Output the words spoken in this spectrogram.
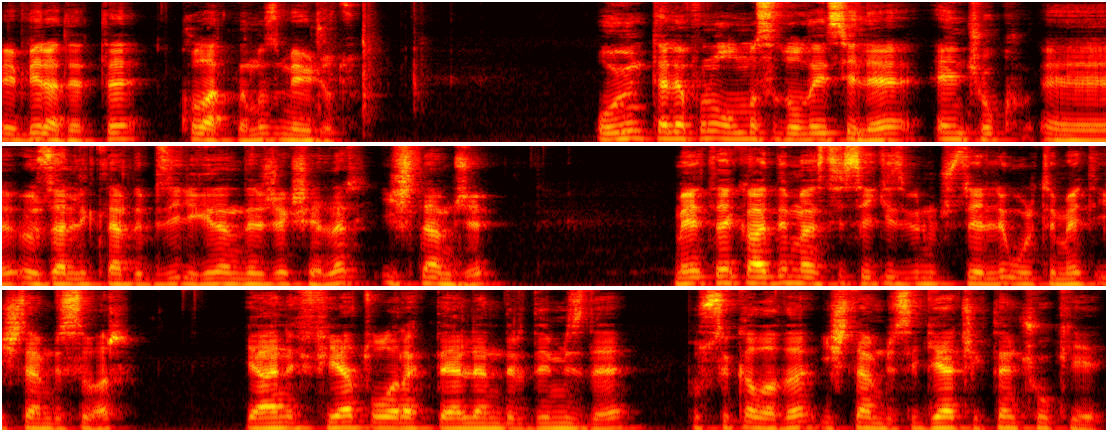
ve bir adet de kulaklığımız mevcut. Oyun telefonu olması dolayısıyla en çok e, özelliklerde bizi ilgilendirecek şeyler işlemci. MTK Dimensity 8350 Ultimate işlemcisi var. Yani fiyat olarak değerlendirdiğimizde bu skalada işlemcisi gerçekten çok iyi.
